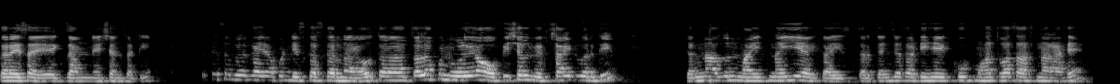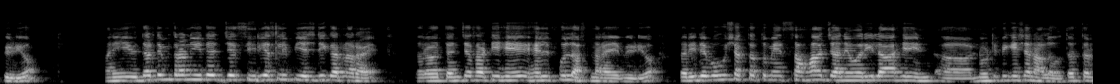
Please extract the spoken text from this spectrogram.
करायचं आहे एक्झामिनेशनसाठी ते सगळं काही आपण डिस्कस करणार आहोत. तर चला आपण वळूया ऑफिशियल वेबसाईट वरती. ज्यांना अजून माहीत नाही आहे काहीच तर त्यांच्यासाठी हे खूप महत्वाचं असणार आहे व्हिडिओ आणि विद्यार्थी मित्रांनो इथे जे सिरियसली पीएचडी करणार आहे तर त्यांच्यासाठी हे हेल्पफुल असणार आहे व्हिडिओ तर इथे बघू शकता तुम्ही सहा जानेवारीला हे नोटिफिकेशन आलं होतं. तर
